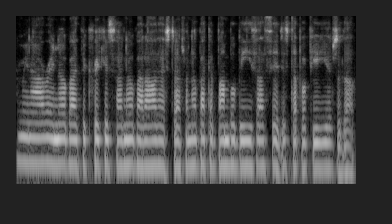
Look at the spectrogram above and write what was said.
I mean, I already know about the crickets. I know about all that stuff. I know about the bumblebees. I said this stuff a few years ago.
